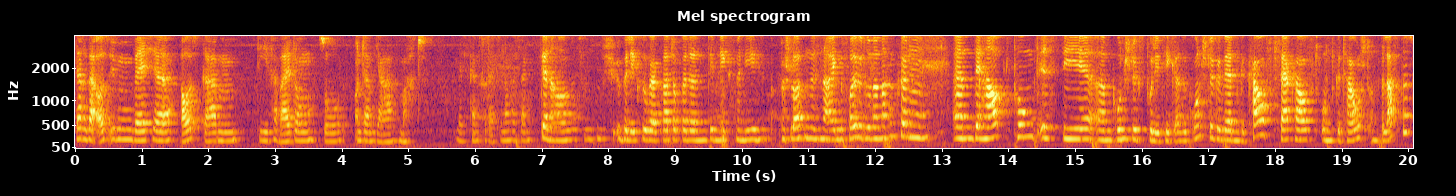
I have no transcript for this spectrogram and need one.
darüber ausüben, welche Ausgaben die Verwaltung so unterm Jahr macht. Vielleicht kannst du dazu noch was sagen. Genau, ich überlege sogar gerade, ob wir dann demnächst, wenn die beschlossen ist, eine eigene Folge drüber machen können. Mhm. Ähm, der Hauptpunkt ist die ähm, Grundstückspolitik. Also Grundstücke werden gekauft, verkauft und getauscht und belastet.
